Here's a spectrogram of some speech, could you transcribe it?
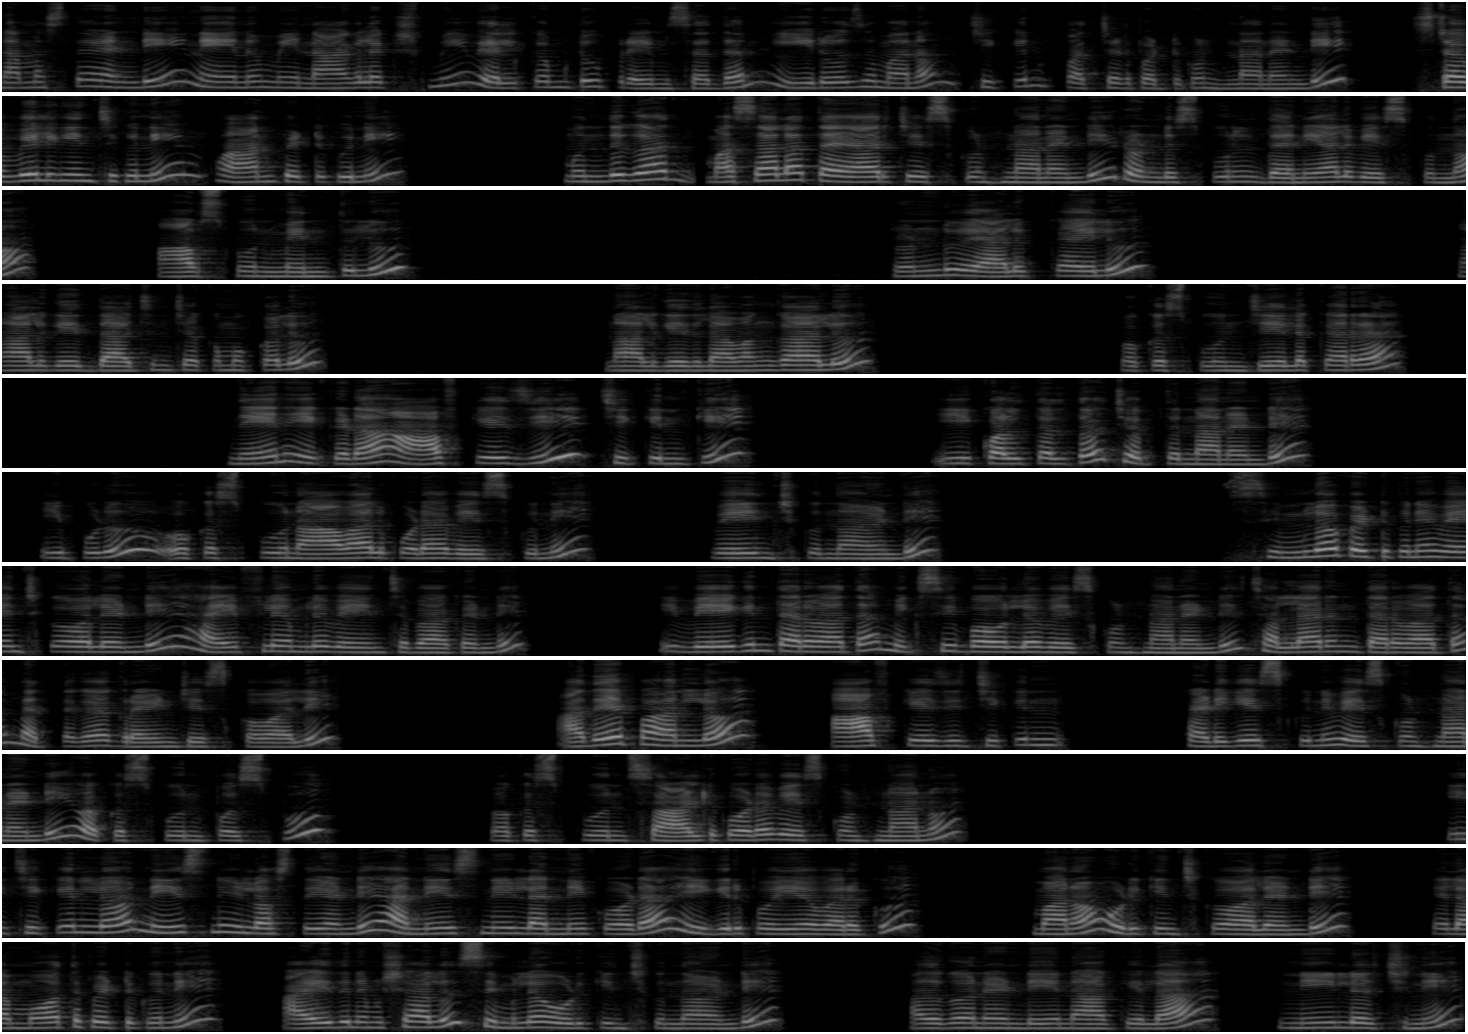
నమస్తే అండి. నేను మీ Nagalakshmi. Welcome to Prem Sadan. ఈరోజు మనం చికెన్ పచ్చడి పట్టుకుంటున్నానండి. స్టవ్ వెలిగించుకుని పాన్ పెట్టుకుని ముందుగా మసాలా తయారు చేసుకుంటున్నానండి. రెండు స్పూన్లు ధనియాలు వేసుకుందాం. హాఫ్ స్పూన్ మెంతులు. రెండు యాలక్కాయలు. నాలుగైదు దాచిన చెక్క ముక్కలు. నాలుగైదు లవంగాలు. ఒక స్పూన్ జీలకర్ర. నేను ఇక్కడ హాఫ్ కేజీ చికెన్కి ఈ కొలతలతో చెప్తున్నానండి. ఇప్పుడు ఒక స్పూన్ ఆవాలు కూడా వేసుకుని వేయించుకుందామండి. సిమ్లో పెట్టుకునే వేయించుకోవాలండి. హై ఫ్లేమ్లో వేయించబాకండి. ఈ వేగిన తర్వాత మిక్సీ బౌల్లో వేసుకుంటున్నానండి. చల్లారిన తర్వాత మెత్తగా గ్రైండ్ చేసుకోవాలి. అదే పాన్లో హాఫ్ కేజీ చికెన్ కడిగేసుకుని వేసుకుంటున్నానండి. ఒక స్పూన్ పసుపు ఒక స్పూన్ సాల్ట్ కూడా వేసుకుంటున్నాను. ఈ చికెన్లో నీసు నీళ్ళు వస్తాయండి. ఆ నీసు నీళ్ళన్నీ కూడా ఎగిరిపోయే వరకు మనం ఉడికించుకోవాలండి. ఇలా మూత పెట్టుకుని ఐదు నిమిషాలు సిమ్లో ఉడికించుకుందామండి. అదిగోనండి నాకు ఇలా నీళ్ళు వచ్చినాయి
